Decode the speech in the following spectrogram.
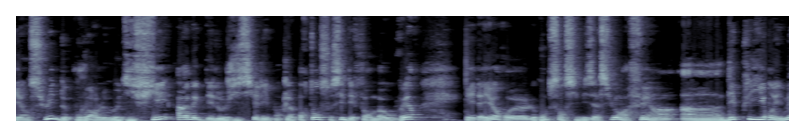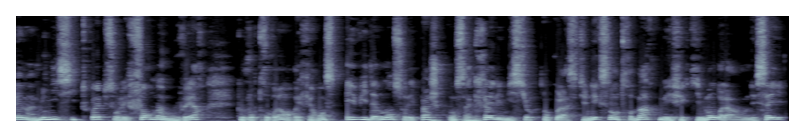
et ensuite de pouvoir le modifier avec des logiciels libres. Donc l'importance aussi des formats ouverts. Et d'ailleurs, le groupe sensibilisation a fait un, un dépliant et même un mini site web sur les formats ouverts que vous retrouverez en référence évidemment sur les pages consacrées à l'émission. Donc voilà, c'est une excellente remarque, mais effectivement, voilà, on essaye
